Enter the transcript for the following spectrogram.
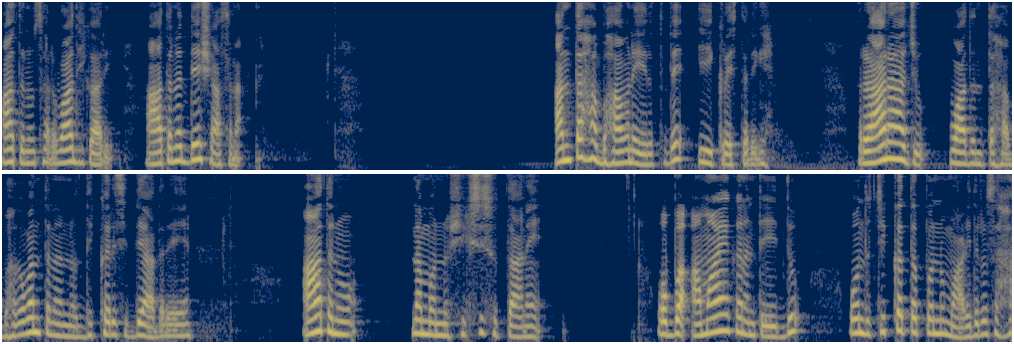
ಆತನು ಸರ್ವಾಧಿಕಾರಿ, ಆತನದ್ದೇ ಶಾಸನ. ಅಂತಹ ಭಾವನೆ ಇರುತ್ತದೆ ಈ ಕ್ರೈಸ್ತರಿಗೆ. ರಾರಾಜುವಾದಂತಹ ಭಗವಂತನನ್ನು ಧಿಕ್ಕರಿಸಿದ್ದೇ ಆದರೆ ಆತನು ನಮ್ಮನ್ನು ಶಿಕ್ಷಿಸುತ್ತಾನೆ. ಒಬ್ಬ ಅಮಾಯಕನಂತೆ ಇದ್ದು ಒಂದು ಚಿಕ್ಕ ತಪ್ಪನ್ನು ಮಾಡಿದರೂ ಸಹ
